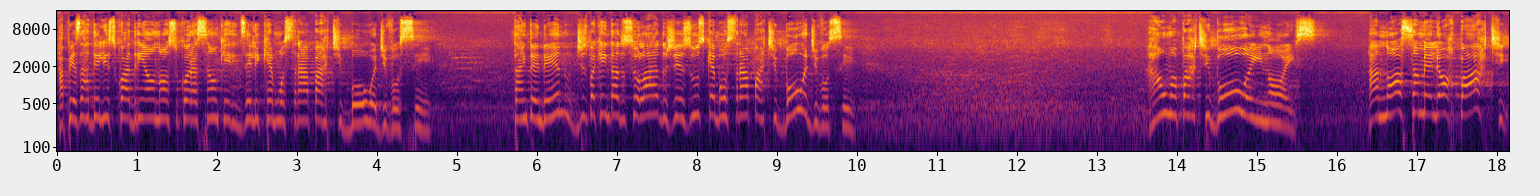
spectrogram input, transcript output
Apesar dele esquadrinhar o nosso coração, queridos, ele quer mostrar a parte boa de você. Está entendendo? Diz para quem está do seu lado: Jesus quer mostrar a parte boa de você. Há uma parte boa em nós. A nossa melhor parte,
